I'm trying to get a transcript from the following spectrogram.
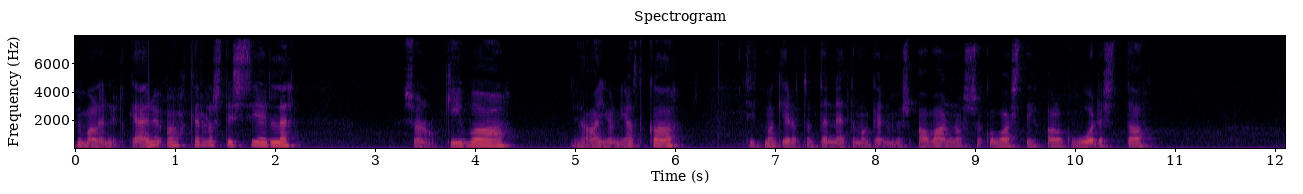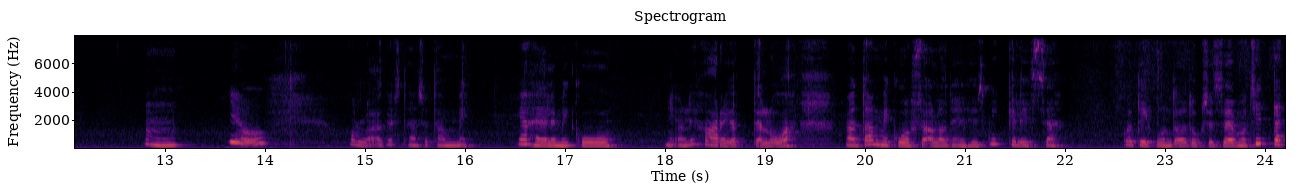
ja mä olen nyt käynyt ahkerasti siellä. Se on ollut kivaa ja aion jatkaa. Sitten mä oon kirjoittanut tänne, että mä oon käynyt myös avannossa kovasti alkuvuodesta. Mm. Joo. Mulla oikeastaan se tammi ja helmikuu, niin oli harjoittelua. Mä tammikuussa aloitin siis Mikkelissä kotikuntoutuksessa, mutta sitten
